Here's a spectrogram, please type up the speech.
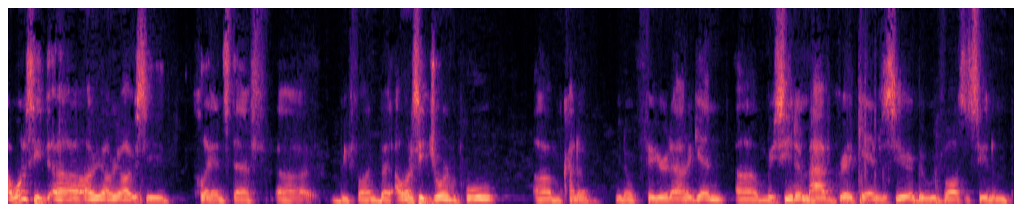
I want to see. Uh, I mean, obviously Klay and Steph uh, be fun, but I want to see Jordan Poole um, kind of you know figure it out again. Um, we've seen him have great games this year, but we've also seen him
